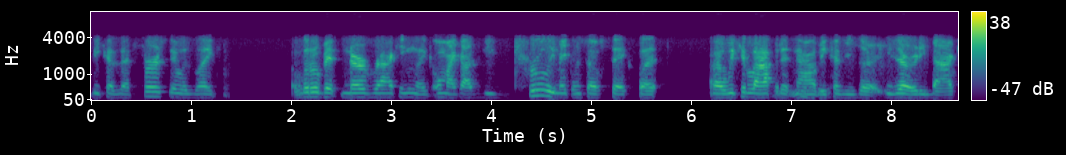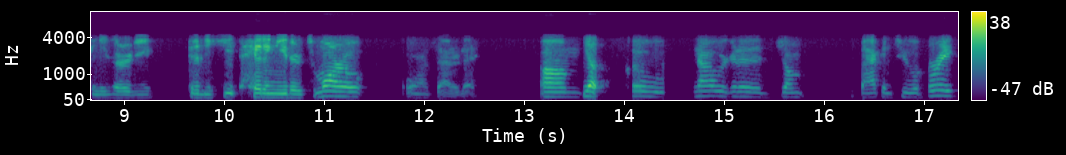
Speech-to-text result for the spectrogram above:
because at first it was like a little bit nerve wracking, like oh my god, did he truly make himself sick? But uh, we can laugh at it now because he's uh, he's already back and he's already going to be he- hitting either tomorrow or on Saturday. Um, Yep. so now we're gonna jump back into a break,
